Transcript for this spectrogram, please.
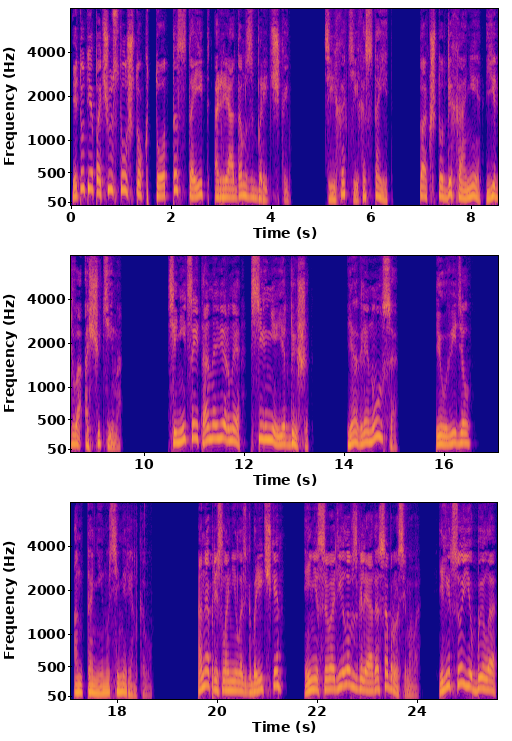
И тут я почувствовал, что кто-то стоит рядом с бричкой. Тихо-тихо стоит, так что дыхание едва ощутимо. Синица и та, наверное, сильнее дышит. Я оглянулся и увидел Антонину Семиренкову. Она прислонилась к бричке и не сводила взгляда с Абросимова, и лицо ее было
